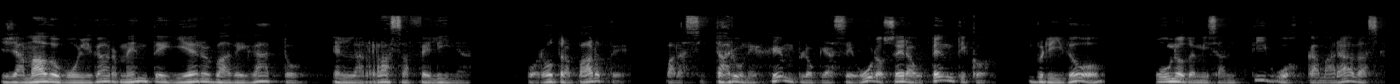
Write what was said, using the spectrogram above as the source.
llamado vulgarmente hierba de gato en la raza felina. Por otra parte para citar un ejemplo que aseguro ser auténtico bridoux uno de mis antiguos camaradas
